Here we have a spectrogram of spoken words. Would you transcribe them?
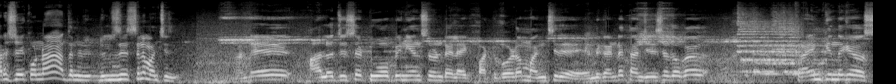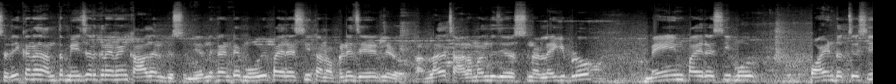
అరెస్ట్ చేయకుండా అతను రిలీజ్ చేస్తేనే మంచిది. అంటే ఆలోచిస్తే టూ ఒపీనియన్స్ ఉంటాయి. లైక్ పట్టుకోవడం మంచిదే. ఎందుకంటే తను చేసేది ఒక క్రైమ్ కిందకే వస్తుంది కానీ అది అంత మేజర్ క్రైమ్ ఏం కాదనిపిస్తుంది. ఎందుకంటే మూవీ పైరసీ తను ఒక్కడే చేయట్లేడు. తనలాగా చాలా మంది చేస్తున్నారు. లైక్ ఇప్పుడు మెయిన్ పైరసీ మూ పాయింట్ వచ్చేసి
